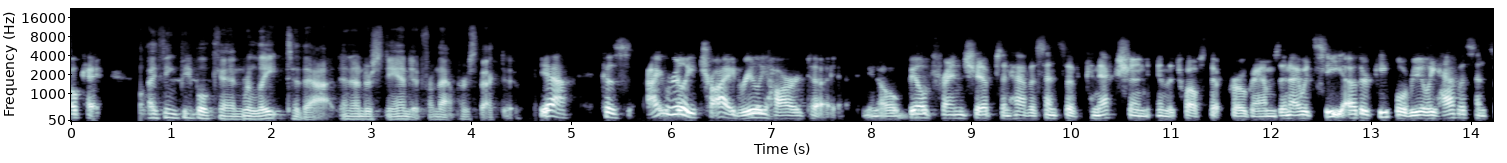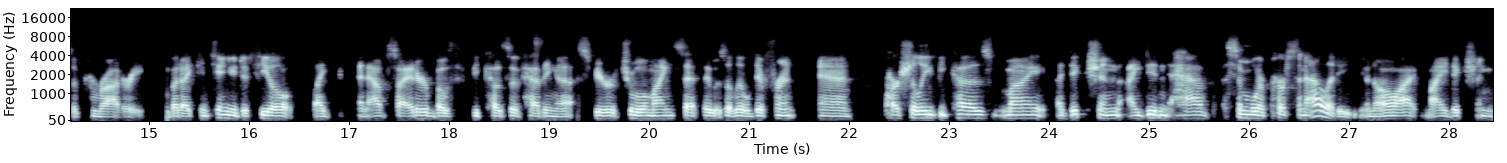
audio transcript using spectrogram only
Okay. I think people can relate to that and understand it from that perspective. Yeah, because I really tried really hard to, you know, build friendships and have a sense of connection in the 12 step programs. And I would see other people really have a sense of camaraderie. But I continued to feel like an outsider, both because of having a spiritual mindset that was a little different and partially because my addiction i didn't have a similar personality you know I, my addiction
